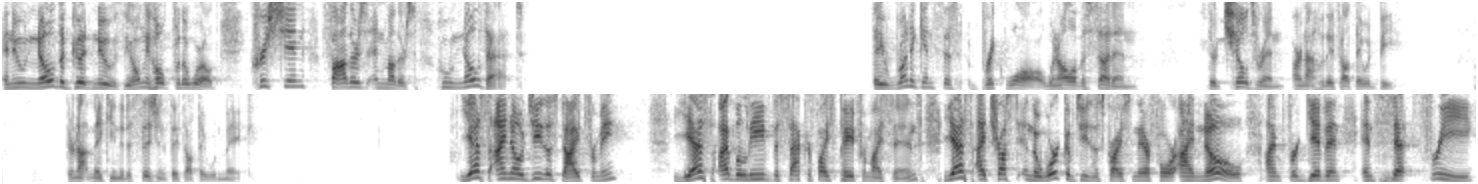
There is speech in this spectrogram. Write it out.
and who know the good news, the only hope for the world. Christian fathers and mothers who know that. They run against this brick wall when all of a sudden their children are not who they thought they would be. They're not making the decisions they thought they would make. Yes, I know Jesus died for me. Yes, I believe the sacrifice paid for my sins. Yes, I trust in the work of Jesus Christ, and therefore I know I'm forgiven and set free.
